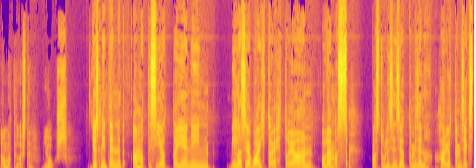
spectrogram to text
ammattilaisten joukossa. Jos miten näitä ammattisijoittajia, niin millaisia vaihtoehtoja on olemassa vastuullisen sijoittamisen harjoittamiseksi?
